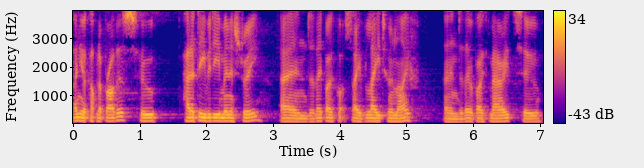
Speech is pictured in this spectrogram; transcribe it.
I knew a couple of brothers who had a DVD ministry and they both got saved later in life, and they were both married to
